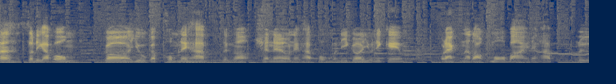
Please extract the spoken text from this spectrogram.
อะสวัสดีครับผมก็อยู่กับผมนะครับถึงเงาะชาแนลนะครับ ผมวันนี้ก็อยู่ในเกม Ragnarok Mobile นะครับ หรือ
